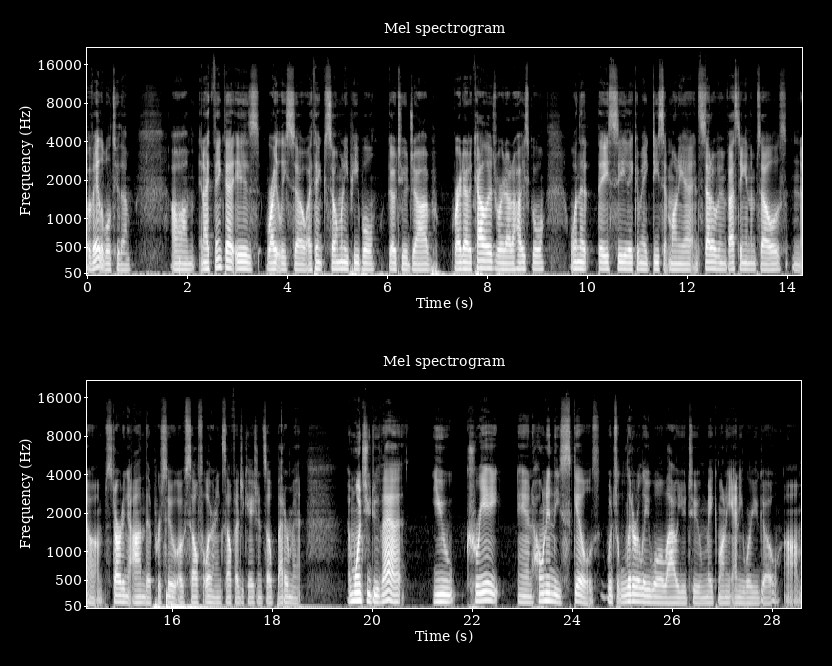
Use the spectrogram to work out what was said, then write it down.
available to them. Um, and I think that is rightly so. I think so many people go to a job right out of college, right out of high school, one that they see they can make decent money at instead of investing in themselves and um, starting on the pursuit of self learning, self education, self betterment. And once you do that, you create and hone in these skills, which literally will allow you to make money anywhere you go, um,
